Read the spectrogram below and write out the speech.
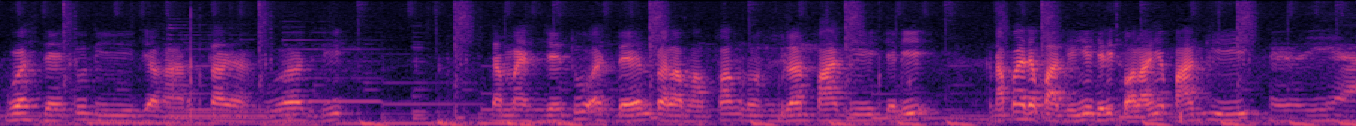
gue SD itu di Jakarta ya. Gue jadi sama SD itu SDN Pela Mampang nomor 9 pagi. Jadi kenapa ada paginya? Jadi sekolahnya pagi. 2010 eh, Iya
